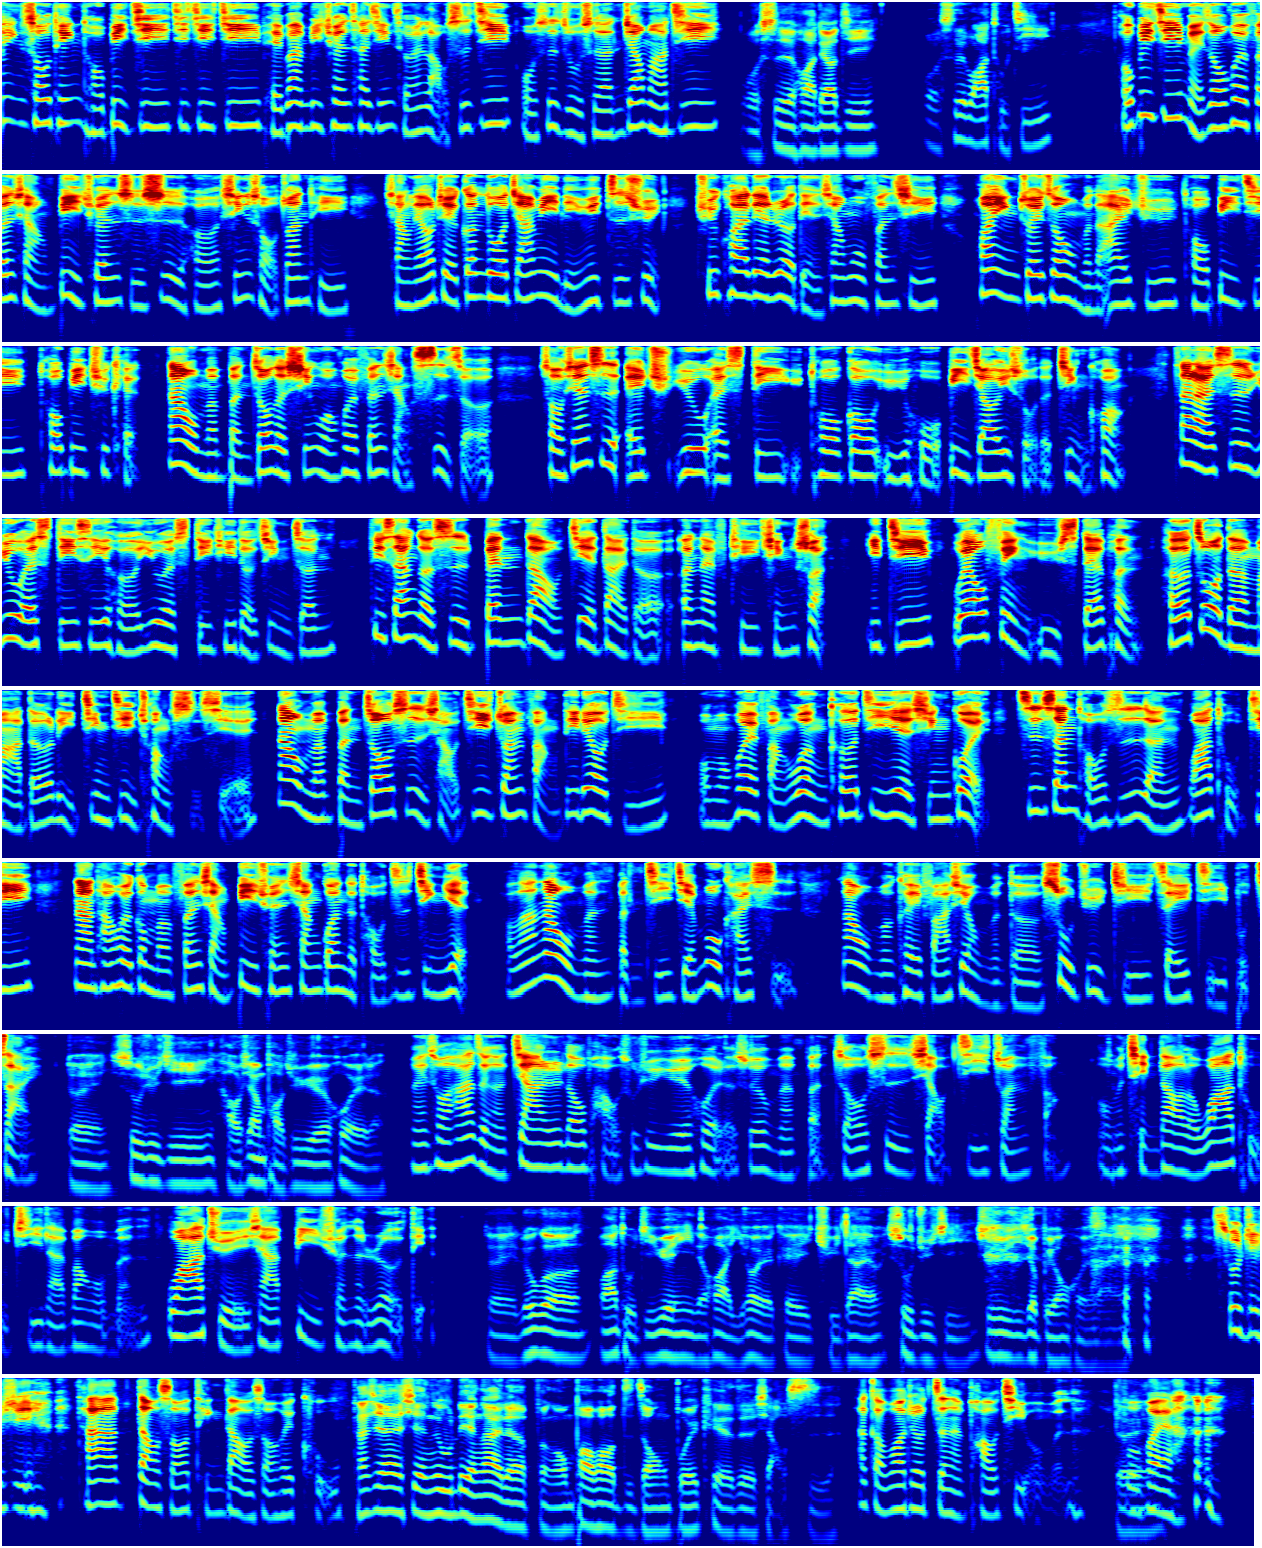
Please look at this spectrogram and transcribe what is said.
欢迎收听投币机机机机，陪伴币圈菜鸡成为老司机。我是主持人椒麻鸡，我是花雕鸡，我是挖土机。投币机每周会分享币圈时事和新手专题。想了解更多加密领域资讯、区块链热点项目分析，欢迎追踪我们的 IG 投币机 Toby Chicken。那我们本周的新闻会分享四则，首先是 HUSD 脱钩与火币交易所的近况。再来是 USDC 和 USDT 的竞争，第三个是 BendDAO 借贷的 NFT 清算，以及 w e l f i n 与 Stepen 合作的马德里竞技创始鞋。那我们本周是小鸡专访第六集，我们会访问科技业新贵资深投资人挖土机，那他会跟我们分享币圈相关的投资经验。好啦，那我们本集节目开始，那我们可以发现我们的数据机这一集不在。对，数据机好像跑去约会了。没错，他整个假日都跑出去约会了，所以我们本周是小鸡专访，我们请到了挖土机来帮我们挖掘一下币圈的热点。对，如果挖土机愿意的话，以后也可以取代数据机，数据机就不用回来了。数据机他到时候听到的时候会哭。他现在陷入恋爱的粉红泡泡之中，不会 care 这个小事。他搞不好就真的抛弃我们了。不会啊。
